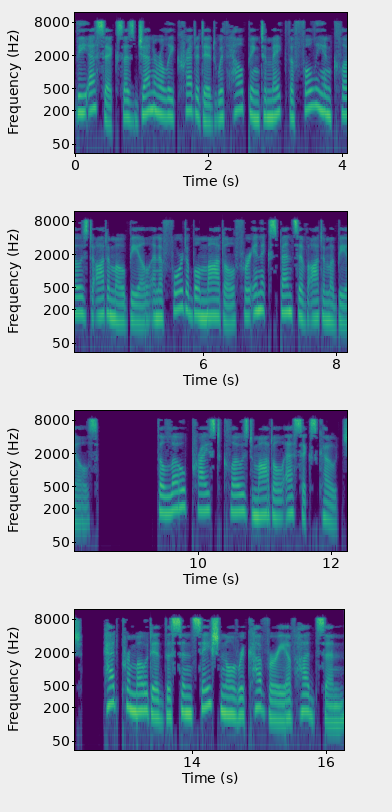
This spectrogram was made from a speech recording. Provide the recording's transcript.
The Essex is generally credited with helping to make the fully enclosed automobile an affordable model for inexpensive automobiles. The low-priced closed model Essex coach had promoted the sensational recovery of Hudson.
